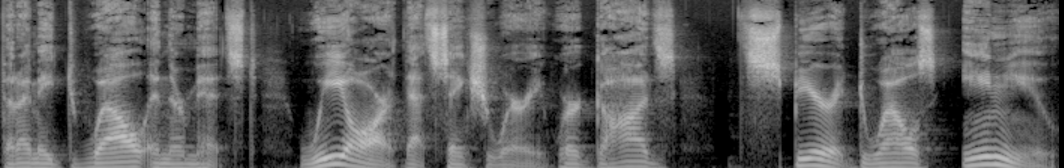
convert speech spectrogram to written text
that I may dwell in their midst. We are that sanctuary where God's Spirit dwells in you.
